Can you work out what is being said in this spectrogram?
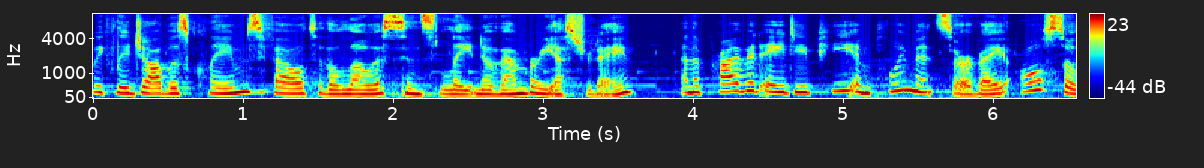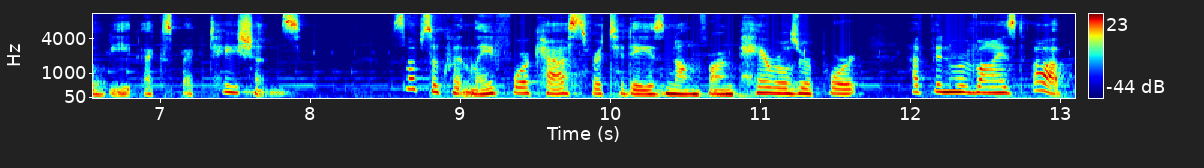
Weekly jobless claims fell to the lowest since late November yesterday, and the private ADP employment survey also beat expectations. Subsequently, forecasts for today's non farm payrolls report have been revised up,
